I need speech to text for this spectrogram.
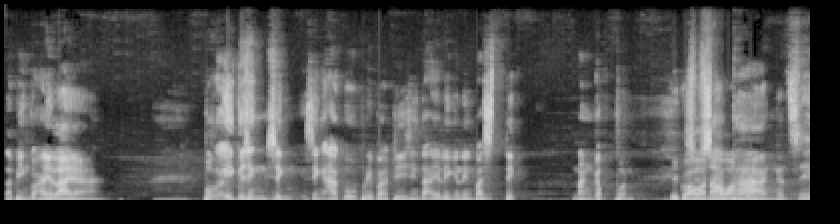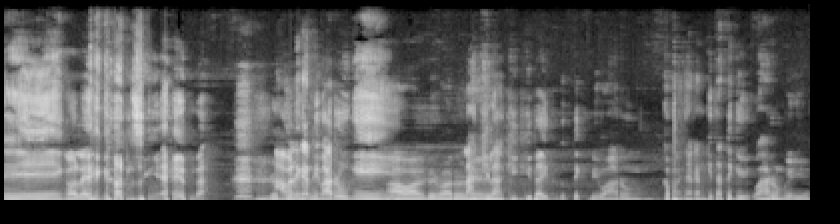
Tapi kok ae lah ya. Pokok iku sing sing sing aku pribadi sing tak eling-eling pas tik nang kebon. iku awan-awan banget sih golek kon sing enak. Awalnya kan di warungi. awal di warung Lagi-lagi kita itu tik di warung. Kebanyakan kita tik di warung kayak ya.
